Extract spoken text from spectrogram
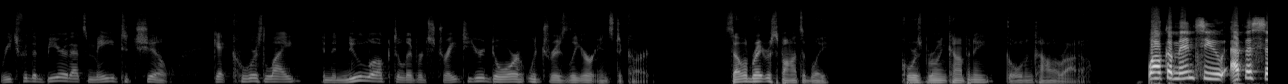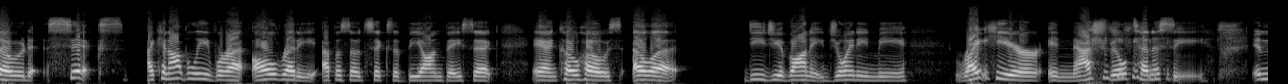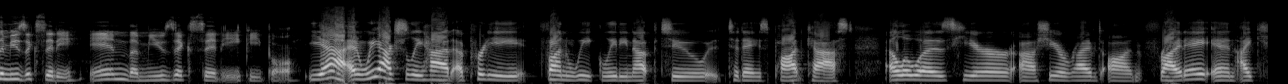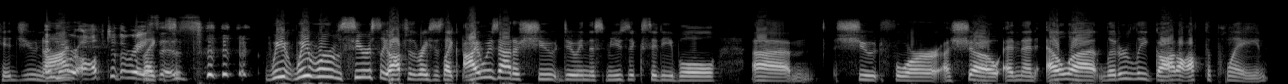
reach for the beer that's made to chill. Get Coors Light in the new look delivered straight to your door with Drizzly or Instacart. Celebrate responsibly. Coors Brewing Company, Golden, Colorado. Welcome into episode six. I cannot believe we're at already episode six of Beyond Basic and co host Ella Di Giovanni joining me right here in Nashville, Tennessee. in the Music City. In the Music City, people. Yeah, and we actually had a pretty fun week leading up to today's podcast. Ella was here. Uh, she arrived on Friday, and I kid you not, and we were off to the races. Like, we we were seriously off to the races. Like I was at a shoot doing this Music City Bowl um, shoot for a show, and then Ella literally got off the plane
